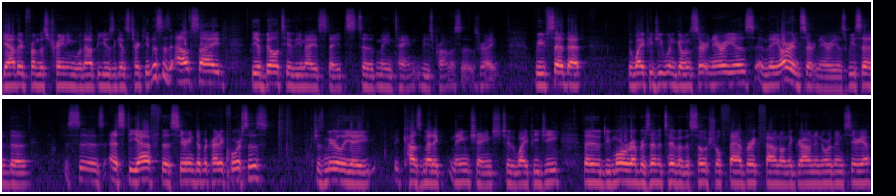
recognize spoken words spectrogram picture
gathered from this training will not be used against Turkey. This is outside the ability of the United States to maintain these promises, right? We've said that the YPG wouldn't go in certain areas, and they are in certain areas. We said the SDF, the Syrian Democratic Forces, which is merely a, a cosmetic name change to the YPG, that it would be more representative of the social fabric found on the ground in northern Syria.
